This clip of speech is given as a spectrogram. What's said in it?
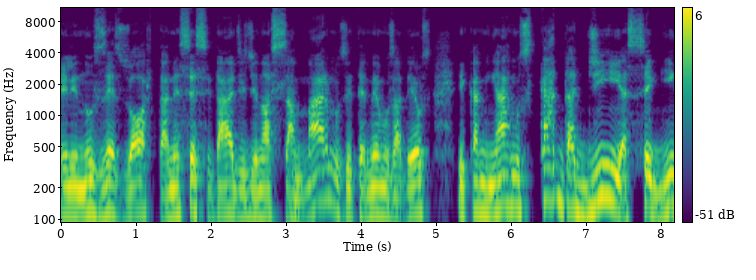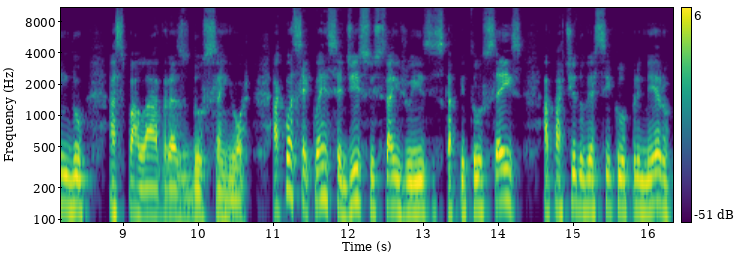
ele nos exorta a necessidade de nós amarmos e temermos a Deus e caminharmos cada dia seguindo as palavras do Senhor. A consequência disso está em Juízes capítulo 6, a partir do versículo 1.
